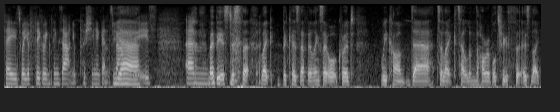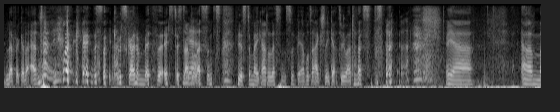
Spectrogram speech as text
phase where you're figuring things out and you're pushing against Yeah. boundaries. Um, Maybe it's just that, like, because they're feeling so awkward, we can't dare to like tell them the horrible truth that is like never gonna end. like it's like this kind of myth that it's just Yeah. adolescence, just to make adolescence and be able to actually get through adolescence. yeah. Um,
